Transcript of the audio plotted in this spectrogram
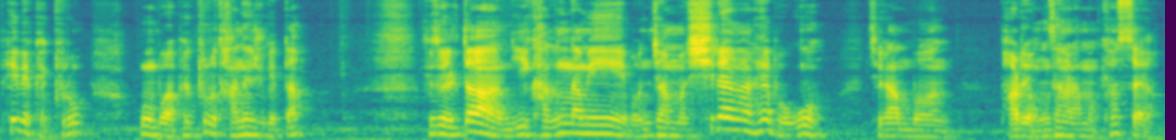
페이백 100%? 그럼 뭐야 100%다 내주겠다? 그래서 일단 이 가격남이 먼저 한번 실행을 해보고 제가 한번 바로 영상을 한번 켰어요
